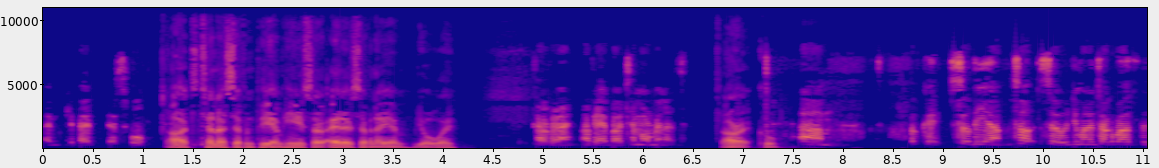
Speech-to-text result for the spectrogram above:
I get back to school. Uh, it's 10:07 p.m. here, so 8:07 a.m. your way. Okay. Okay, about ten more minutes. All right, cool. Um. Okay. So the um. So, so do you want to talk about the,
